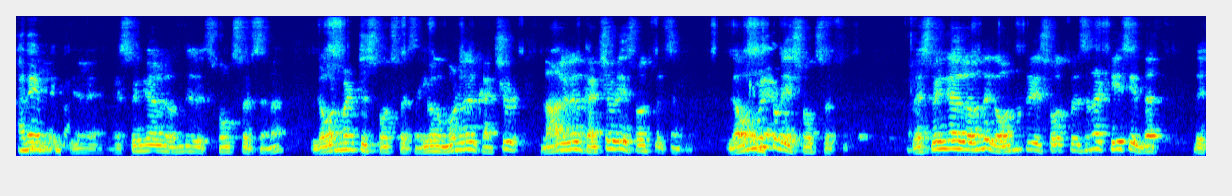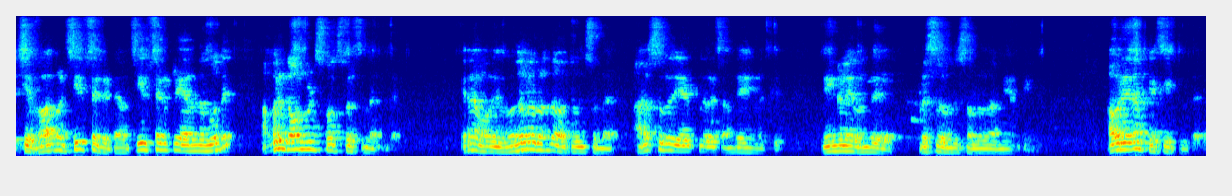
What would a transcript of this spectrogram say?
அதே வெஸ்ட் வந்து ஸ்போக்ஸ் பர்சனா கவர்மெண்ட் ஸ்போக்ஸ் பர்சன் இவங்க மூணு பேர் கட்சியோட நாலு பேர் கட்சியோடைய ஸ்போக்ஸ் பர்சன் கவர்மெண்ட்டுடைய ஸ்போக்ஸ் பர்சன் வெஸ்ட் பெங்கால்ல வந்து கவர்மெண்ட் ஸ்போக்ஸ் பர்சனா D C Dutt former chief secretary chief secretary இருந்தபோது அவர் கவர்மெண்ட் ஸ்போக்ஸ் பர்சன் இருந்தார். ஏன்னா முதல்வர் வந்து அவர் வந்து சொன்னார் அரசு எழுப்புகிற சந்தேகங்களுக்கு நீங்களே வந்து பிரஸ் வந்து சொல்லலாமே அப்படின்னு. அவரே தான் பேசிட்டு இருந்தார்.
